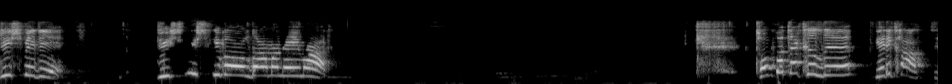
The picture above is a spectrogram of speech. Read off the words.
Düşmedi. Düşmüş gibi oldu ama Neymar. Topa takıldı. Geri kalktı.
